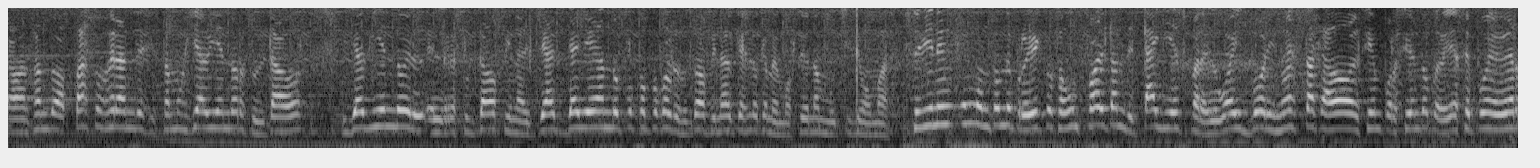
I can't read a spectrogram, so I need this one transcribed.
avanzando a pasos grandes y estamos ya viendo resultados y ya viendo el, resultado final, ya, ya llegando poco a poco al resultado final, que es lo que me emociona muchísimo más. Se vienen un montón de proyectos, aún faltan detalles para el whiteboard y no está acabado al 100%, pero ya se puede ver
